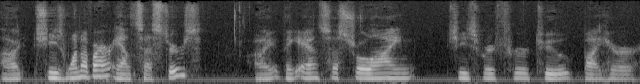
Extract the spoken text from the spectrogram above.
Uh, she's one of our ancestors. the ancestral line she's referred to by her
